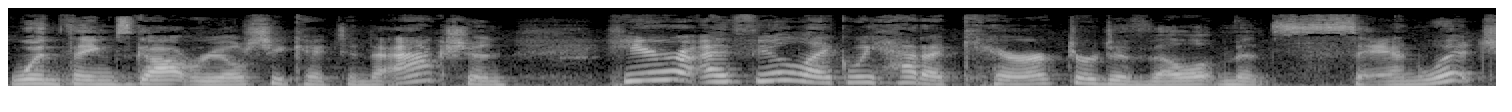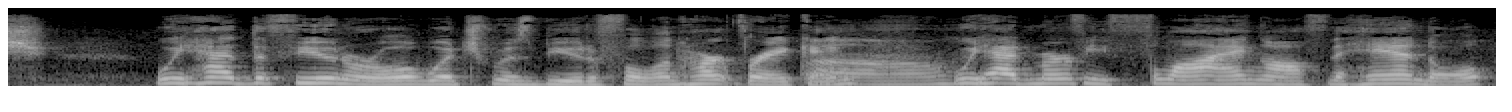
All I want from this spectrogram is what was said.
when things got real, she kicked into action. Here, I feel like we had a character development sandwich. We had the funeral, which was beautiful and heartbreaking. We had Murphy flying off the handle.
